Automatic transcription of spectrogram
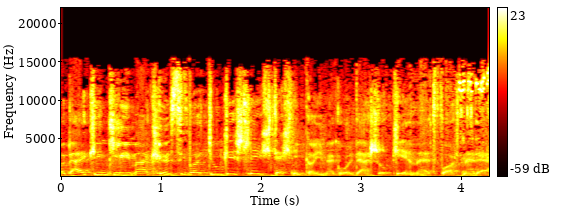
A Daikin Klímák hőszivattyúk és légtechnikai megoldások kiemelt partnere.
